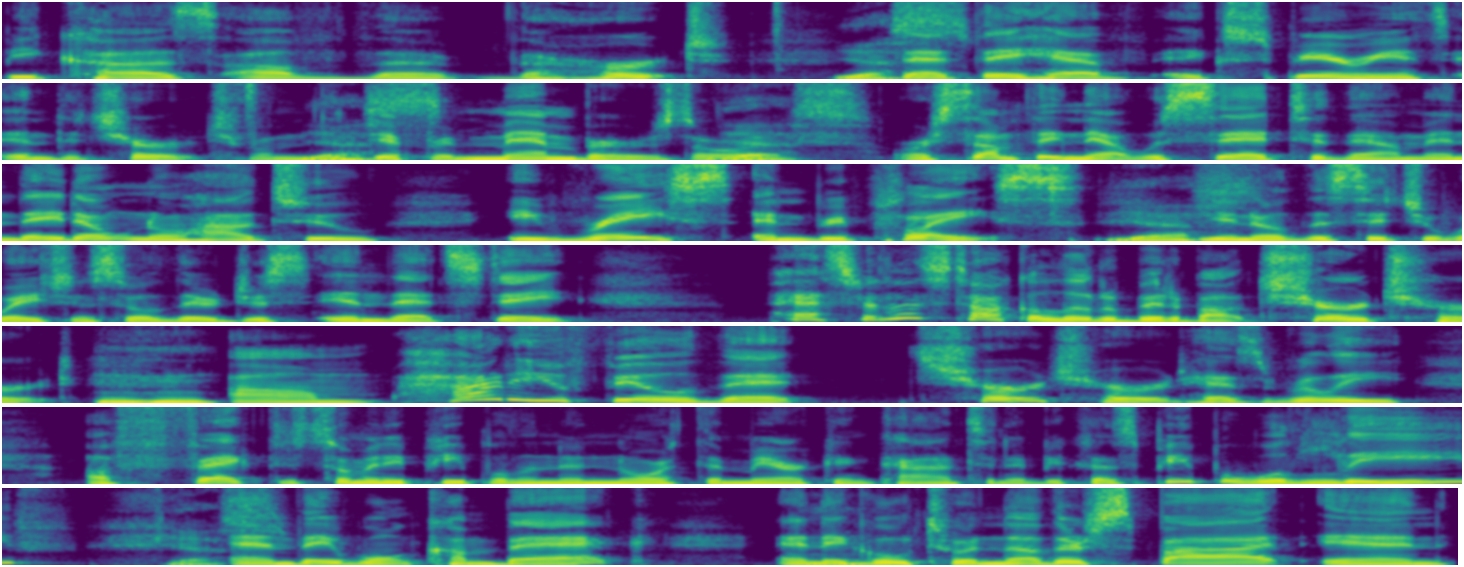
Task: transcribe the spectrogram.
because of the the hurt Yes. that they have experienced in the church from the different members or Yes. or something that was said to them, and they don't know how to erase and replace, Yes. you know, the situation. So they're just in that state. Pastor, let's talk a little bit about church hurt. Mm-hmm. Um, how do you feel that church hurt has really affected so many people in the North American continent? Because people will leave Yes. and they won't come back, and they Mm-hmm. go to another spot, and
